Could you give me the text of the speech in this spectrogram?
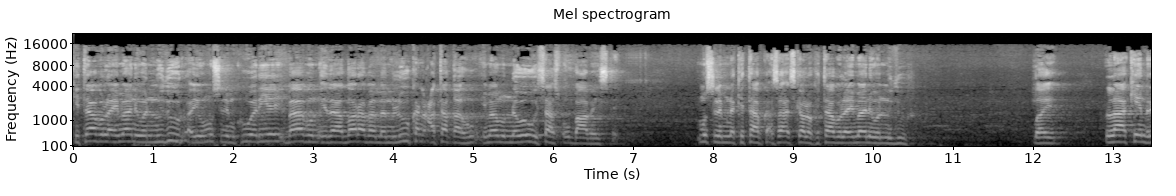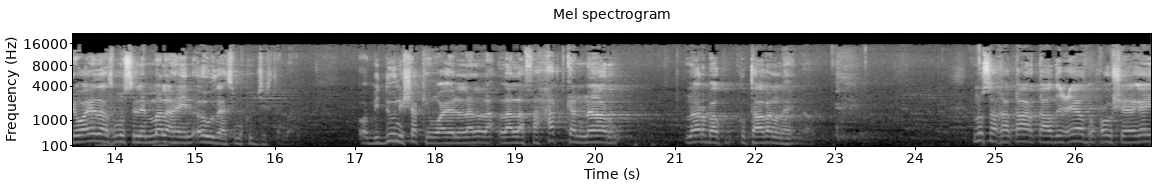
Kitaabu laymaani wاnuduur ayuu muslim ku wariyey baabun idaa daraba mamluukan cataqahu. Imaamu nawowi saas u baabaystay. Muslimna kitaabka asaa iskalo kitaabu laymaani wاnuduur ayb laakiin riwaayadaas muslim ma lahayn owdaas ma ku jirta oo biduuni shakin waayo lalafaxadka naaru naar baa ku taaban lahayd. Nusakha qaar qaadiciyaad wuxuu sheegay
